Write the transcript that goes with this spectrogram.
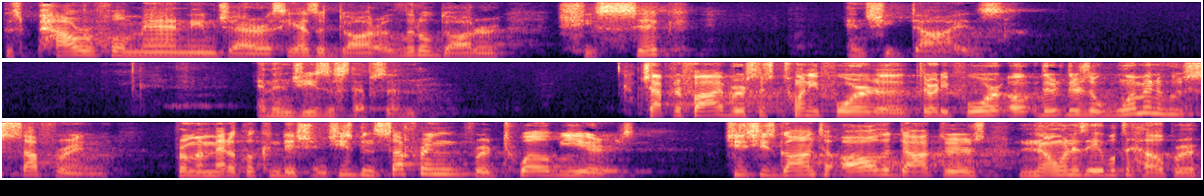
this powerful man named Jairus. He has a daughter, a little daughter. She's sick and she dies. And then Jesus steps in. Chapter 5, verses 24 to 34. Oh, there, there's a woman who's suffering from a medical condition. She's been suffering for 12 years. She's, she's gone to all the doctors. No one is able to help her.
